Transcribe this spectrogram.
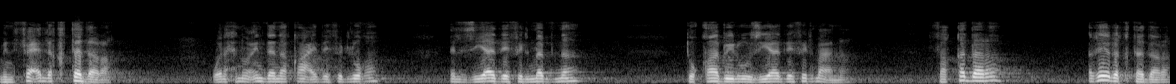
من فعل اقتدر ونحن عندنا قاعدة في اللغة الزيادة في المبنى تقابل زيادة في المعنى. فقدر غير اقتدر.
